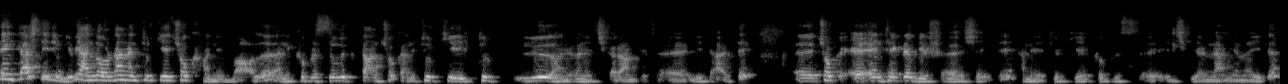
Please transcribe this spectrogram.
Denktaş dediğim gibi yani oradan hani Türkiye çok hani bağlı. Hani Kıbrıslılıktan çok hani Türkiye Türklüğü hani öne çıkaran bir e, liderdi. E, çok e, entegre bir e, şeydi. Hani Türkiye Kıbrıs e, ilişkilerinden yanaydı.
